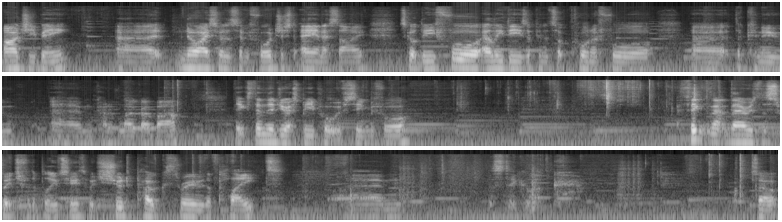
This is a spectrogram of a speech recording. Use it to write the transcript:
RGB. Uh, no ISO as I said before, just ANSI. It's got the four LEDs up in the top corner for uh, the canoe um, kind of logo bar. The extended USB port we've seen before. I think that there is the switch for the Bluetooth, which should poke through the plate. Um, let's take a look. So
